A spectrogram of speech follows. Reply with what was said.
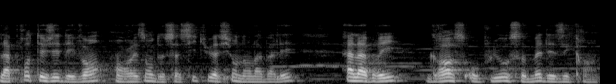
la protégée des vents en raison de sa situation dans la vallée, à l'abri grâce au plus haut sommet des écrins.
